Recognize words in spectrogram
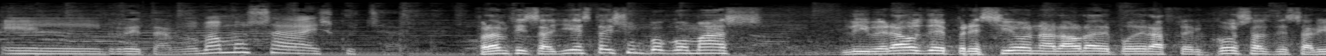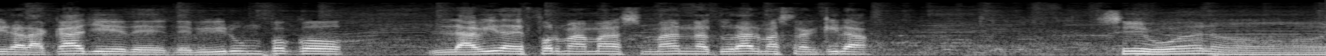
el retardo. Vamos a escuchar. Francis, allí estáis un poco más liberados de presión a la hora de poder hacer cosas, de salir a la calle, de, de vivir un poco la vida de forma más, más natural, más tranquila. Sí, bueno,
